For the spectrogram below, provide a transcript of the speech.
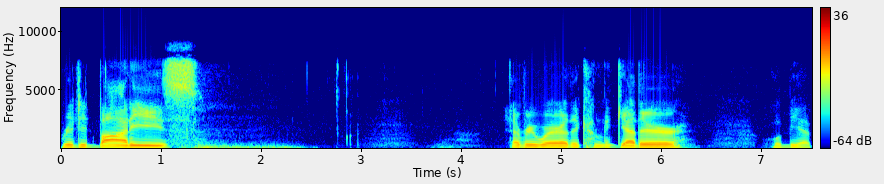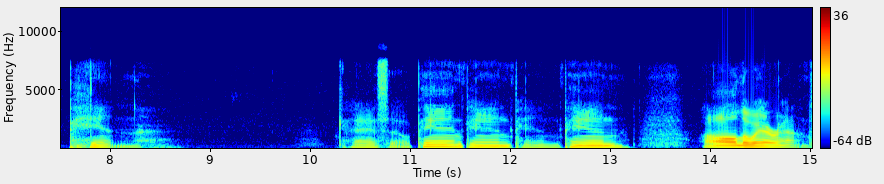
rigid bodies. Everywhere they come together will be a pin. Okay, so pin, pin, pin, pin, all the way around.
